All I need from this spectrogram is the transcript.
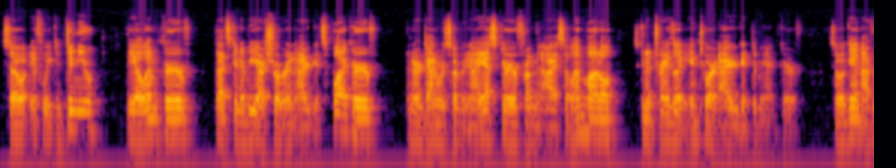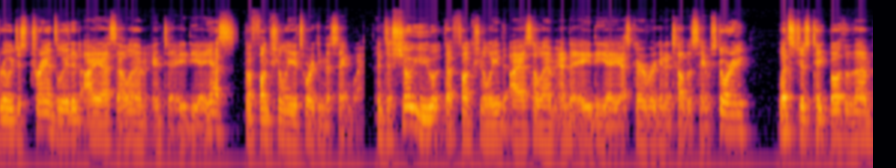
So if we continue, the LM curve, that's going to be our short run aggregate supply curve, and our downward sloping IS curve from the ISLM model is going to translate into our aggregate demand curve. So again, I've really just translated ISLM into ADAS, but functionally it's working the same way. And to show you that functionally the ISLM and the ADAS curve are going to tell the same story, let's just take both of them,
